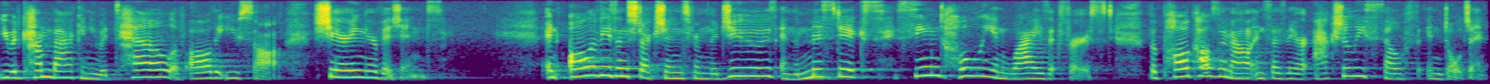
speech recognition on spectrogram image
you would come back and you would tell of all that you saw, sharing your visions. And all of these instructions from the Jews and the mystics seemed holy and wise at first, but Paul calls them out and says they are actually self indulgent.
